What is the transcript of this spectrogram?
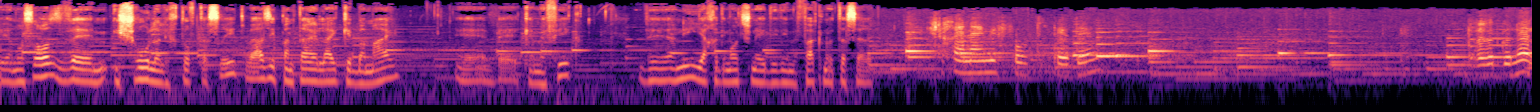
לעמוס עוז, והם אישרו לה לכתוב תסריט, ואז היא פנתה אליי כבמאי uh, וכמפיק, ואני, יחד עם עוד שני ידידים, הפקנו את הסרט. יש לך עיניים יפות, אתה יודע? גברת גונן.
